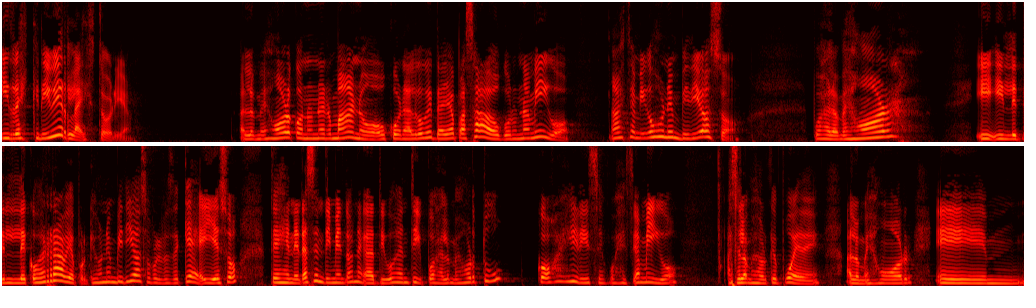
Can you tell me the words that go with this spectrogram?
y reescribir la historia. A lo mejor con un hermano o con algo que te haya pasado, con un amigo. Ah, este amigo es un envidioso. Pues a lo mejor y, le, le, coges rabia porque es un envidioso, porque no sé qué, y eso te genera sentimientos negativos en ti, pues a lo mejor tú coges y dices, pues ese amigo hace lo mejor que puede, a lo mejor em,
